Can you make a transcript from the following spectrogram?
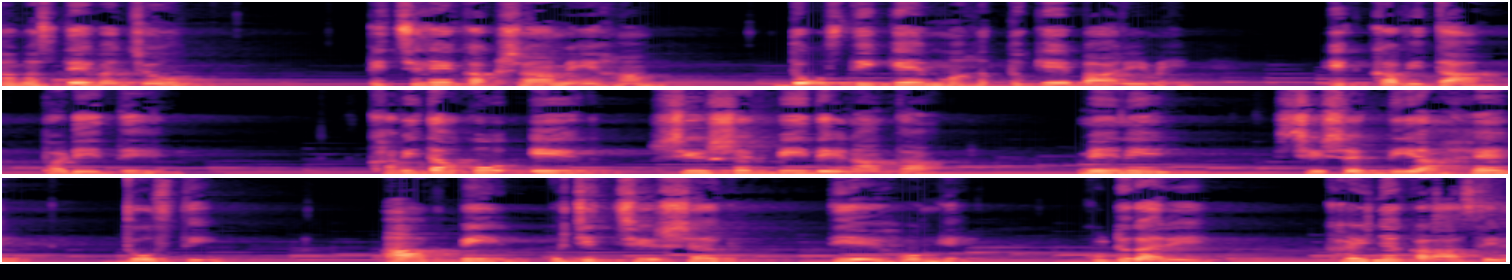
नमस्ते बच्चों पिछले कक्षा में हम दोस्ती के महत्व के बारे में एक कविता पढ़े थे कविता को एक शीर्षक भी देना था मैंने शीर्षक दिया है दोस्ती आप भी ഉചിത് ശീർഷക് ദിയേ ഹോങ്കെ കൂട്ടുകാരെ കഴിഞ്ഞ ക്ലാസ്സിൽ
